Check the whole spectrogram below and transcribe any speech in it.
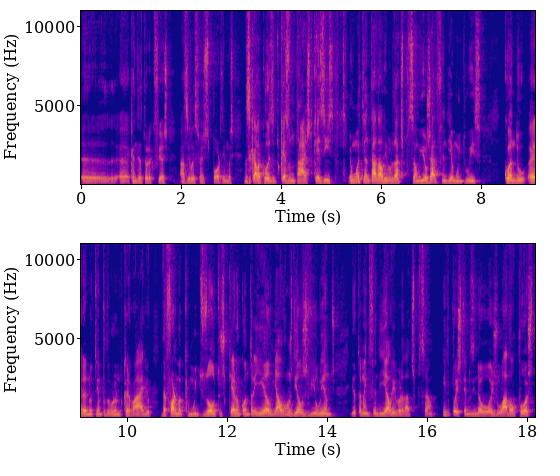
uh, a candidatura que fez às eleições de Sporting, mas, mas aquela coisa, tu queres um taxa, tu queres isso, é um atentado à liberdade de expressão, e eu já defendia muito isso, quando era no tempo do Bruno Carvalho, da forma que muitos outros que eram contra ele, e alguns deles violentos, eu também defendia a liberdade de expressão. E depois temos ainda hoje o lado oposto,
